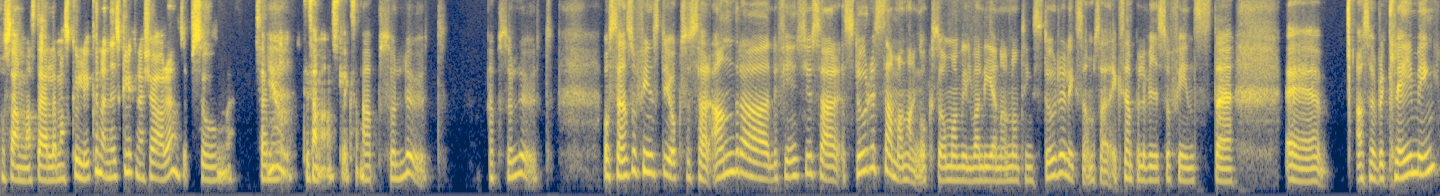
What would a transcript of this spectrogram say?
på samma ställe, man skulle kunna, ni skulle kunna köra en typ Zoom-ceremoni ja. tillsammans. Liksom. Absolut. Absolut. Och sen så finns det ju också så andra, det finns ju så större sammanhang också om man vill vara del av någonting större. Liksom. Så här, exempelvis så finns det eh, alltså reclaiming,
